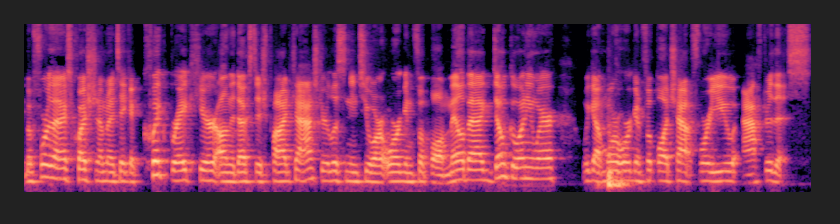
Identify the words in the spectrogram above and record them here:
before that next question, I'm going to take a quick break here on the Ducks Dish podcast. You're listening to our Oregon football mailbag. Don't go anywhere. We got more Oregon football chat for you after this.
